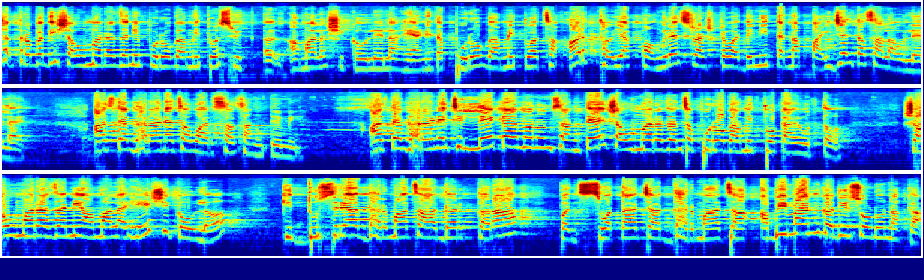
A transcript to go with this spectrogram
छत्रपती शाहू महाराजांनी पुरोगामित्व स्वीक आम्हाला शिकवलेलं आहे आणि त्या पुरोगामित्वाचा अर्थ या काँग्रेस राष्ट्रवादींनी त्यांना पाहिजे तसा लावलेला आहे. आज त्या घराण्याचा वारसा सांगते मी. आज त्या घराण्याची लेख आहे म्हणून सांगते शाहू महाराजांचं पुरोगामित्व काय होतं. शाहू महाराजांनी आम्हाला हे शिकवलं की दुसऱ्या धर्माचा आदर करा पण स्वतःच्या धर्माचा अभिमान कधी सोडू नका.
